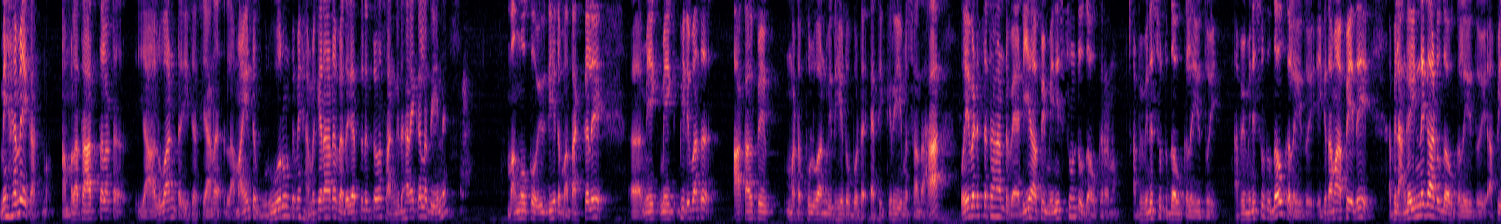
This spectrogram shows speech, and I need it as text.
මේ හැම එකක්ම අම්මලා තාත්තලට යාළුවන්ට ඊට යන ළමයින්ට ගුරුවරුන්ට මේ හැම කෙනාට වැදගත් වෙන විදිහට සංවිධානය කරලා තියෙන්නේ. මං ඕක ওই විදිහට මතක් කළේ මේ මේ පිළිබඳ ආකල්පය මට පුළුවන් විදිහට ඔබට ඇති කිරීම සඳහා ඔය වැඩසටහනට වැඩිය අපි මිනිස්සුන්ට උදව් කරනවා. අපි මිනිස්සුන්ට උදව් කළ යුතුයි. අපි මිනිස්සුන්ට උදව් කළ යුතුයි. ඒක තමයි අපේ දේ. අපි ළඟ ඉන්න කාට උදව් කළ යුතුයි. අපි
